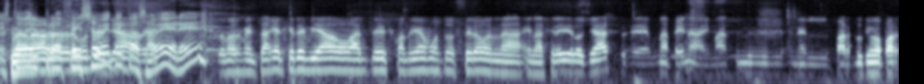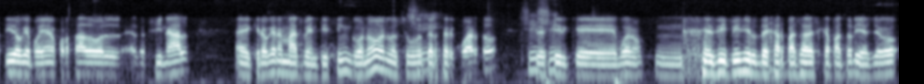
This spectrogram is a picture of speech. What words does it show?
esto No, del no, proceso vete ya, a saber, ¿eh? Con los mensajes que te he enviado antes, cuando íbamos 2-0 en la, en la serie de los Jazz, eh, una pena, y más en el, en el par- último partido que podían haber forzado el, el final, eh, creo que eran más 25, ¿no? En el segundo Sí. tercer cuarto. Sí, es sí. decir, que, bueno, mm, es difícil dejar pasar escapatorias. Yo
